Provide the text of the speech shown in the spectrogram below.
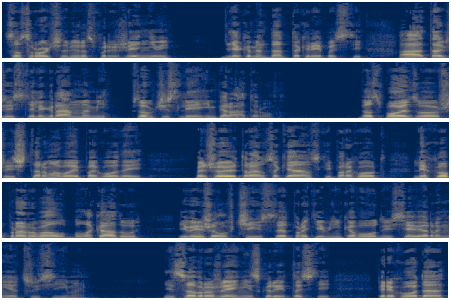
со срочными распоряжениями для коменданта крепости, а также с телеграммами, в том числе императору. Воспользовавшись штормовой погодой, большой трансокеанский пароход легко прорвал блокаду и вышел в чистые от противника воды севернее Цусимы. Из соображений скрытости перехода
